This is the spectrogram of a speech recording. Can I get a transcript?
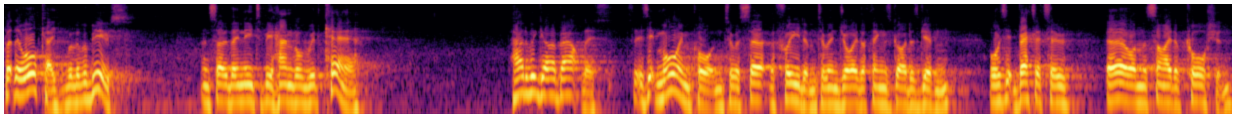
But they're all capable of abuse. And so they need to be handled with care. How do we go about this? So is it more important to assert the freedom to enjoy the things God has given, or is it better to err on the side of caution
